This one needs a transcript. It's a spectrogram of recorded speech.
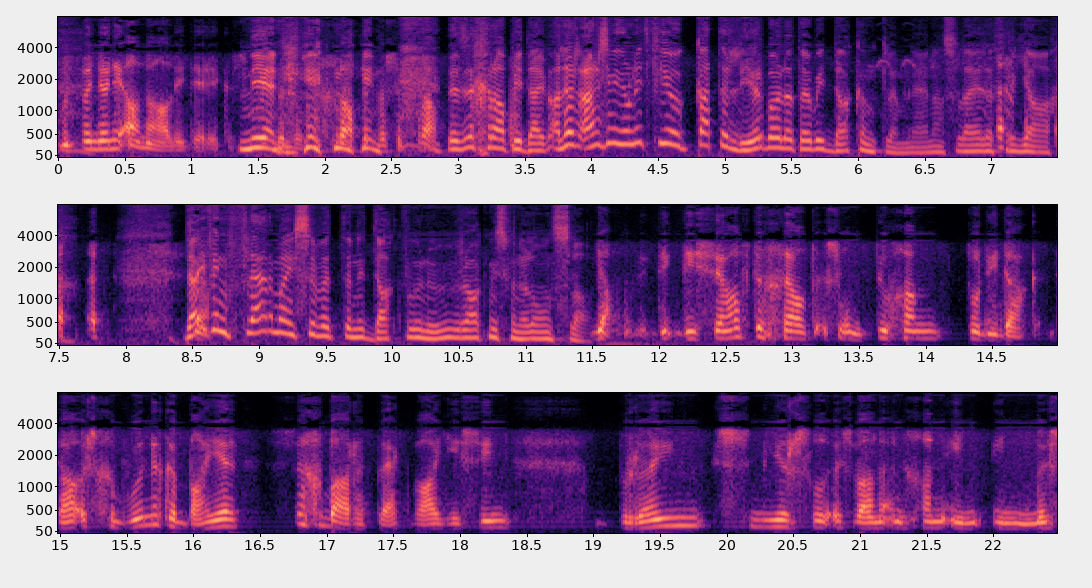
moet my nou nie aanhaal nie, Derek. Nee, dit nee, grap, nee, was 'n grap. Dis 'n grappie duif. Anders anders moet jy net vir jou katte leerbou dat hy op die dak kan klim, nee, en dan sal hy hulle verjaag. Duif en vlermuise wat in die dak woon, hoe raak mens van hulle ontslae? Ja, die dieselfde geld is om toegang tot die dak. Daar is gewoonlik 'n baie sigbare plek waar jy sien bruin smeersel is waarna ingaan en en mis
